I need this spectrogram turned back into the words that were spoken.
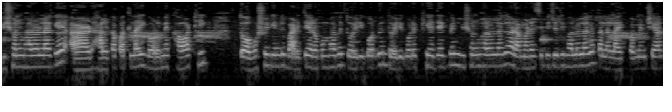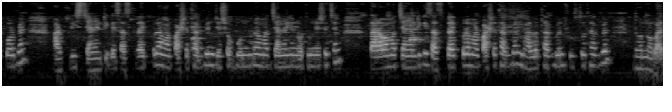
ভীষণ ভালো লাগে। আর হালকা পাতলাই গরমে খাওয়া ঠিক, তো অবশ্যই কিন্তু বাড়িতে এরকমভাবে তৈরি করবেন, তৈরি করে খেয়ে দেখবেন, ভীষণ ভালো লাগে। আর আমার রেসিপি যদি ভালো লাগে, তাহলে লাইক কমেন্ট শেয়ার করবেন। আর প্লিজ চ্যানেলটিকে সাবস্ক্রাইব করে আমার পাশে থাকবেন। যেসব বন্ধুরা আমার চ্যানেলে নতুন এসেছেন, তারাও আমার চ্যানেলটিকে সাবস্ক্রাইব করে আমার পাশে থাকবেন। ভালো থাকবেন, সুস্থ থাকবেন। ধন্যবাদ।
